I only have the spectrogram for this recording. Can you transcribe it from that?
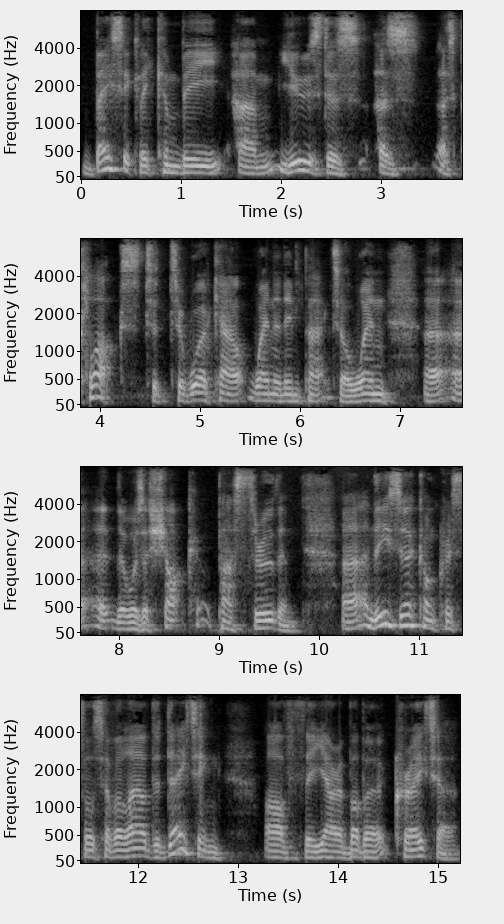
basically can be um, used as as as clocks to, to work out when an impact or when uh, uh, there was a shock passed through them. Uh, and these zircon crystals have allowed the dating of the Yarrabubba crater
